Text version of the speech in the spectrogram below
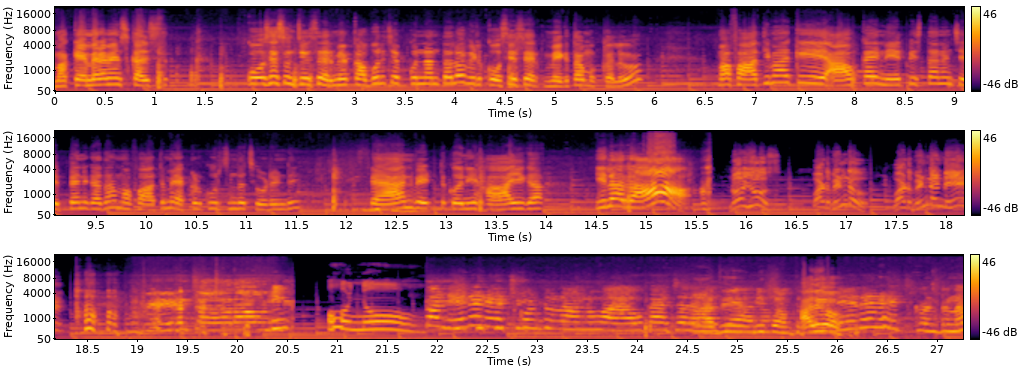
మా కెమెరామెన్స్ కలిసి కోసేసి ఉంచేశారు. మేము కబుర్లు చెప్పుకున్నంతలో వీళ్ళు కోసేశారు మిగతా ముక్కలు. మా ఫాతిమాకి ఆవకాయ నేర్పిస్తానని చెప్పాను కదా మా ఫాతిమా ఎక్కడ కూర్చుందో చూడండి. ఫ్యాన్ పెట్టుకొని హాయిగా ఇలా రా! నో యూస్ వాడు విండు. వాడు విండండి. ఓ నో. నేనే నేర్చుకుంటున్నాను ఆవకాయ అదిగో. నేనే నేర్చుకుంటున్నా.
